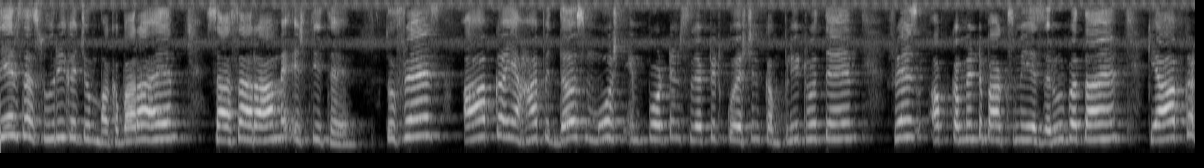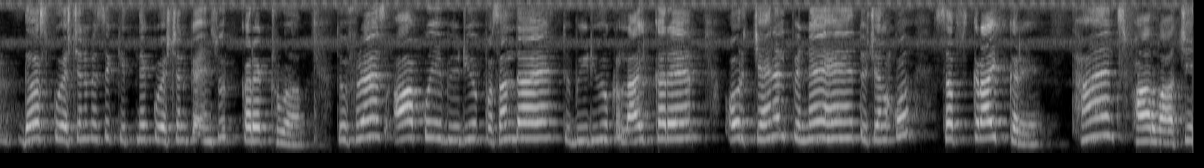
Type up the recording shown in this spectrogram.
शेर सूरी का जो मकबरा है, सासाराम में स्थित है। तो फ्रेंड्स आपका यहाँ पे दस most important selected question complete होते हैं। फ्रेंड्स आप कमेंट बॉक्स में ये ज़रूर बताएँ कि आपका दस क्वेश्चन में से कितने क्वेश्चन का आंसर करेक्ट हुआ। तो फ्रेंड्स आपको ये वीडियो पसंद आए तो वीडियो को लाइक करें और चैनल पे नए हैं तो चैनल को सब्सक्राइब करें। थैंक्स फॉर वॉचिंग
